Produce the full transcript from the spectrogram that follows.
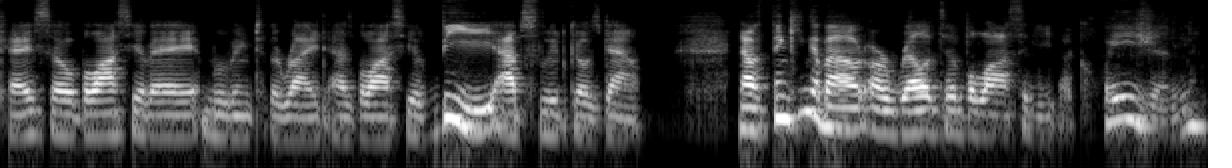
Okay, so velocity of A moving to the right as velocity of B, absolute, goes down. Now, thinking about our relative velocity equation,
